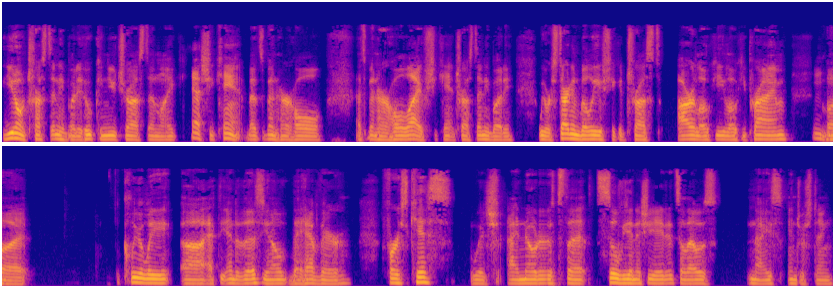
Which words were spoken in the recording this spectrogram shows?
you don't trust anybody. Who can you trust? And like yeah she can't. That's been her whole that's been her whole life. She can't trust anybody. We were starting to believe she could trust our loki loki prime mm-hmm. but clearly uh at the end of this you know they have their first kiss which i noticed that sylvie initiated. So that was nice interesting.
